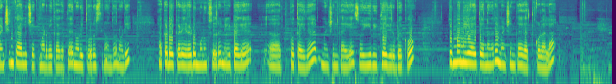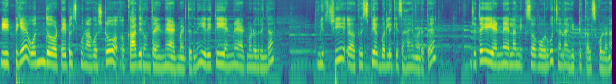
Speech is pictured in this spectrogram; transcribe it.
ಮೆಣಸಿನ್ಕಾಯಲ್ಲೂ ಚೆಕ್ ಮಾಡಬೇಕಾಗತ್ತೆ. ನೋಡಿ, ತೋರಿಸ್ತೀನಿ ಒಂದು, ನೋಡಿ. ಆ ಕಡೆ, ಈ ಕಡೆ ಎರಡು ಮುಣುಗ್ಸಿದ್ರೆ ನೀಟಾಗೆ ಹತ್ಕೋತಾ ಇದೆ ಮೆಣಸಿನ್ಕಾಯಿಗೆ. ಸೊ ಈ ರೀತಿಯಾಗಿರಬೇಕು. ತುಂಬ ನೀರಾಯಿತು ಏನಂದರೆ ಮೆಣಸಿನ್ಕಾಯಿಗೆ ಹತ್ಕೊಳ್ಳಲ್ಲ. ನೀಟ್ಗೆ ಒಂದು ಟೇಬಲ್ ಸ್ಪೂನ್ ಆಗೋಷ್ಟು ಕಾದಿರುವಂಥ ಎಣ್ಣೆ ಆ್ಯಡ್ ಮಾಡ್ತಿದ್ದೀನಿ ಈ ರೀತಿ ಎಣ್ಣೆ ಆ್ಯಡ್ ಮಾಡೋದ್ರಿಂದ ಮಿರ್ಚಿ ಕ್ರಿಸ್ಪಿಯಾಗಿ ಬರಲಿಕ್ಕೆ ಸಹಾಯ ಮಾಡುತ್ತೆ. ಜೊತೆಗೆ ಎಣ್ಣೆ ಎಲ್ಲ ಮಿಕ್ಸ್ ಆಗೋವರೆಗೂ ಚೆನ್ನಾಗಿ ಹಿಟ್ಟಿಗೆ ಕಲಿಸ್ಕೊಳ್ಳೋಣ.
